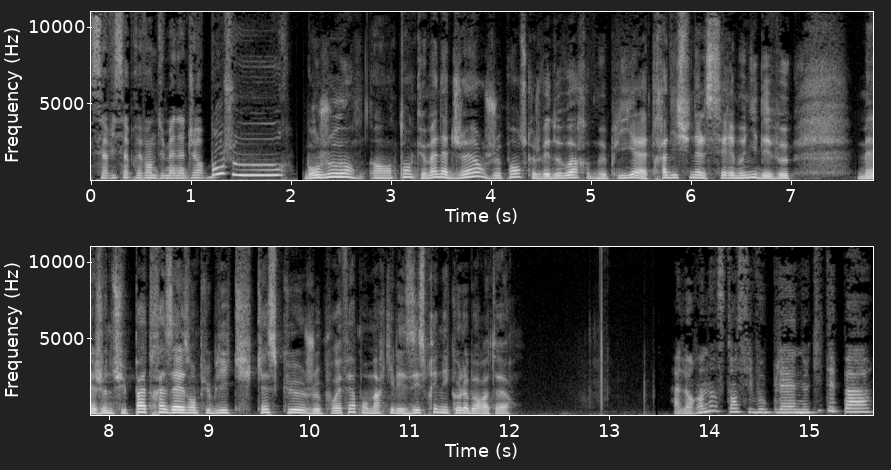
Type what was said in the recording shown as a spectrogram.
Service après-vente du manager, bonjour Bonjour, en tant que manager, je pense que je vais devoir me plier à la traditionnelle cérémonie des vœux. Mais je ne suis pas très à l'aise en public. Qu'est-ce que je pourrais faire pour marquer les esprits de mes collaborateurs? Alors un instant s'il vous plaît, ne quittez pas.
